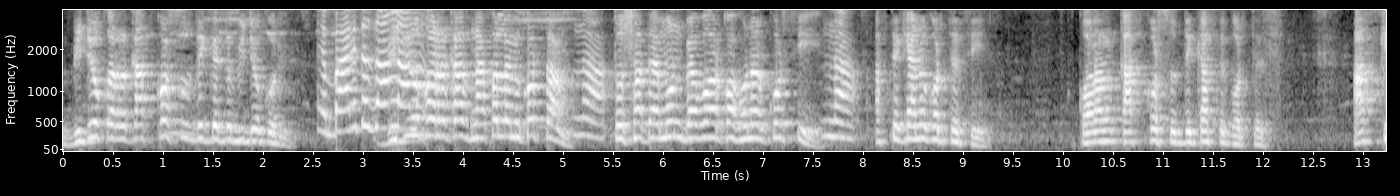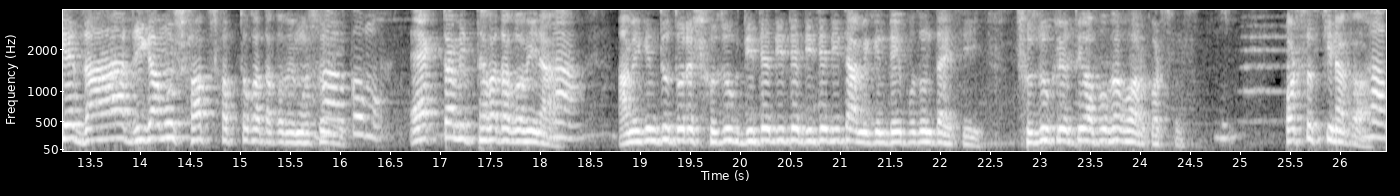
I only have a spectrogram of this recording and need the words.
ভিডিও করার কাজ করছিস দেখে তো ভিডিও করি। বাড়িতে জানলে ভিডিও করার কাজ না করলে আমি করতাম। না। তোর সাথে এমন ব্যবহার কখন আর করছি? না। আজকে কেন করতেছি? করার কাজ করছিস দিক কাজকে করতেছি। আজকে যা জিগামু সব সত্য কথা কবি মৌসুমী হ্যাঁ, একটা মিথ্যা কথা কবি না। আমি কিন্তু তোরে সুযোগ দিতে দিতে দিতে দিতে আমি কিন্তু এই পর্যন্ত আইছি। সুযোগ রে তুই অপব্যবহার করছিস। করছিস কি না কর? হ্যাঁ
